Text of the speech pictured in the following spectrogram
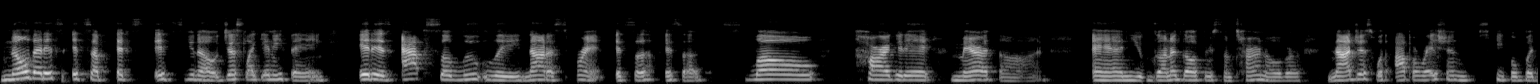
know that it's it's a it's it's you know just like anything it is absolutely not a sprint it's a it's a slow, targeted marathon. And you're going to go through some turnover, not just with operations people, but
